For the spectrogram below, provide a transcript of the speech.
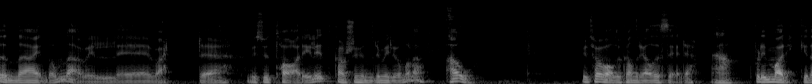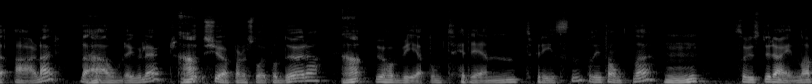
denne eiendommen er vel verdt, eh, hvis du tar i litt, kanskje 100 millioner. da, au, Ut fra hva du kan realisere. ja, Fordi markedet er der. Det er omregulert. Ja. Kjøperne står på døra. ja, Du har vet omtrent prisen på de tomtene. Mm. Så hvis du regna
